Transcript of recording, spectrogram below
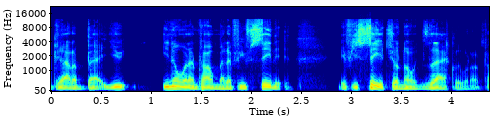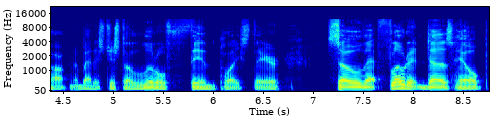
got a back. You you know what I'm talking about. If you've seen it, if you see it, you'll know exactly what I'm talking about. It's just a little thin place there. So that floatant does help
